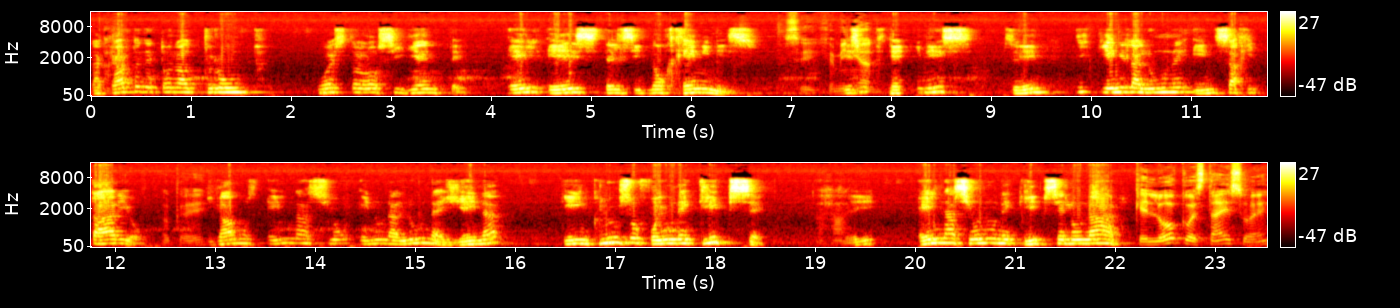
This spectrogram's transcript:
La carta de Donald Trump muestra lo siguiente. Él es del signo Géminis. Sí, Es Géminis, ¿sí? Y tiene la luna en Sagitario. Digamos, él nació en una luna llena que incluso fue un eclipse. Él nació en un eclipse lunar. Qué loco está eso, ¿eh?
